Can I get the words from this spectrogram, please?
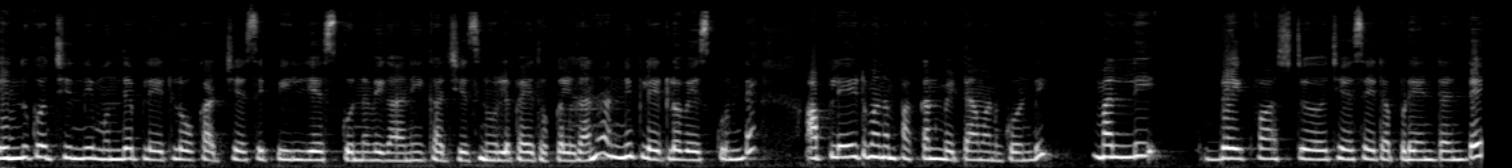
ఎందుకు వచ్చింది ముందే ప్లేట్లో కట్ చేసి పీల్ చేసుకున్నవి కానీ కట్ చేసిన ఉల్లిపాయ తొక్కలు కానీ అన్ని ప్లేట్లో వేసుకుంటే ఆ ప్లేట్ మనం పక్కన పెట్టామనుకోండి మళ్ళీ బ్రేక్ఫాస్ట్ చేసేటప్పుడు ఏంటంటే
